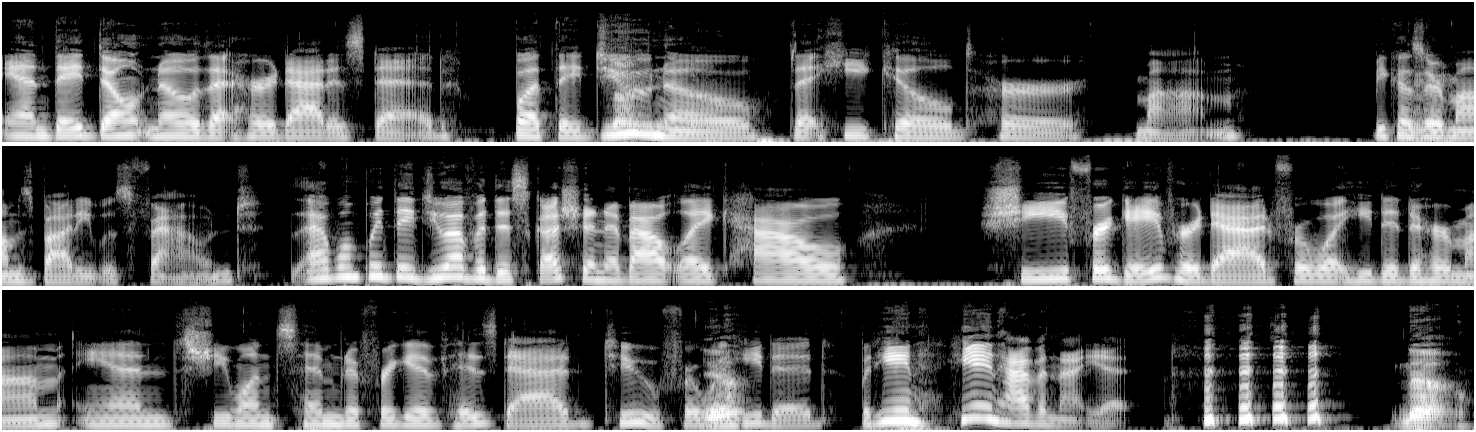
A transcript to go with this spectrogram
And they don't know that her dad is dead, but they Not do yet, know that he killed her mom because her Mhm. mom's body was found. At one point, they do have a discussion about like how she forgave her dad for what he did to her mom, and she wants him to forgive his dad too for what Yeah. he did. But he ain't he ain't having that yet. No,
